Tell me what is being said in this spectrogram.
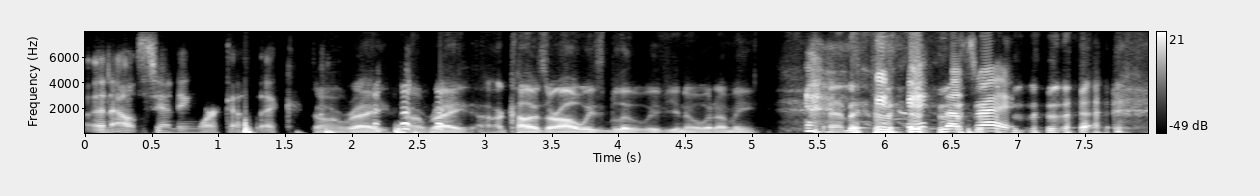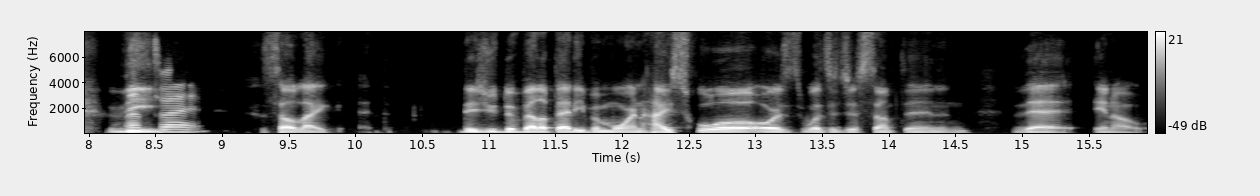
an outstanding work ethic. All right, all right. Our colors are always blue, if you know what I mean. That's right. the, That's right. So, like, did you develop that even more in high school, or was it just something that you know?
